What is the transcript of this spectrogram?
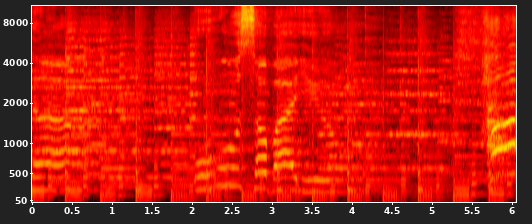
나 웃어봐요. Oh!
